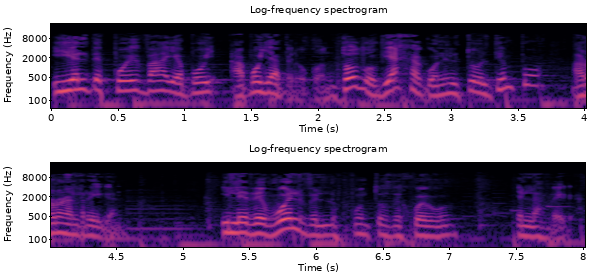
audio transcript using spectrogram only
y él después va y apoya, pero con todo, viaja con él todo el tiempo a Ronald Reagan. Y le devuelven los puntos de juego en Las Vegas.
